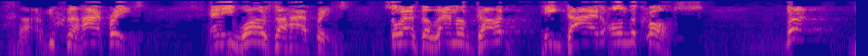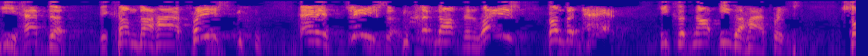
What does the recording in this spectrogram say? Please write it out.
the high priest. And he was the high priest. So as the Lamb of God, he died on the cross. But he had to become the high priest. and if Jesus had not been raised from the dead, he could not be the high priest. So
